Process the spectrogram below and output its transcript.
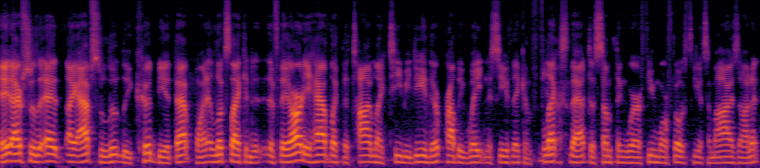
It actually, it, like, absolutely could be at that point. It looks like if they already have like the time like TBD, they're probably waiting to see if they can flex yeah. that to something where a few more folks can get some eyes on it,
